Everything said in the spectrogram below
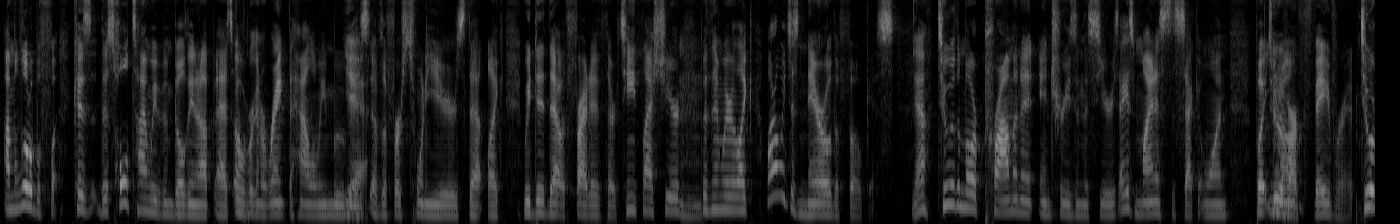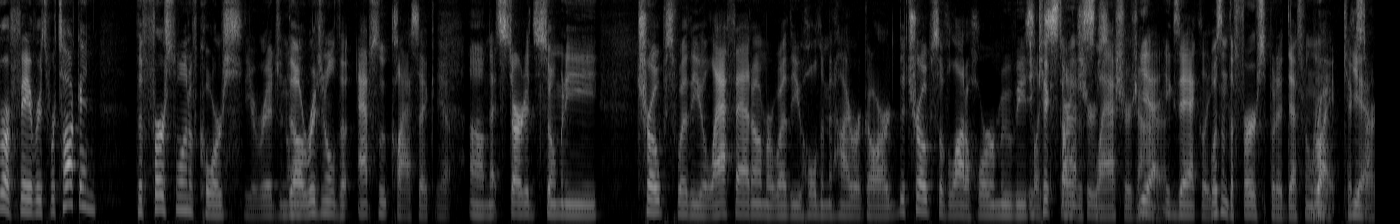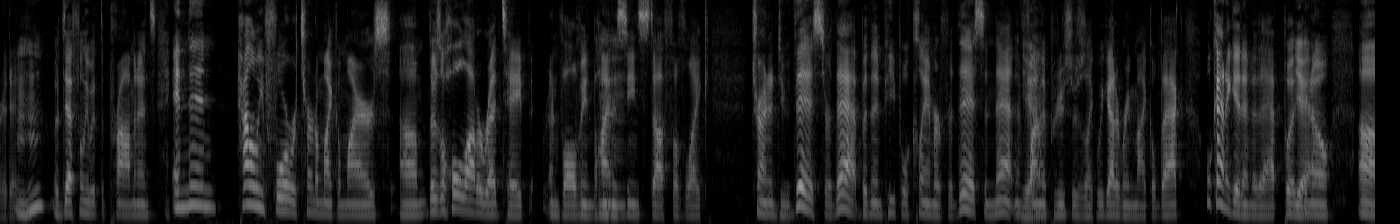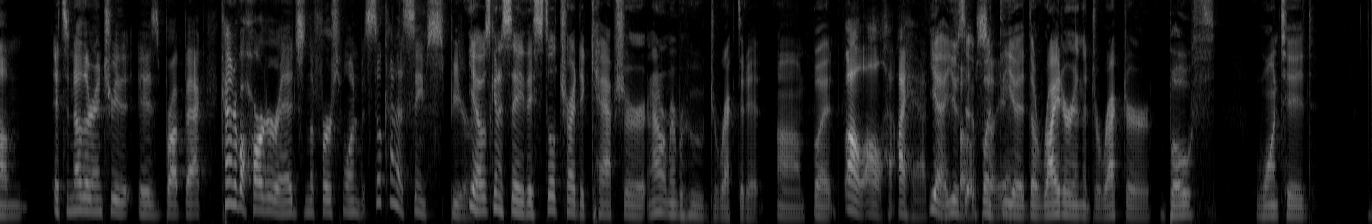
I'm a little before because this whole time we've been building it up as oh we're gonna rank the Halloween movies Yeah. of the first 20 years that like we did that with Friday the 13th last year Mm-hmm. but then we were like why don't we just narrow the focus Yeah. two of the more prominent entries in the series I guess minus the second one but Two you of our favorite. two of our favorites we're talking the first one of course The original. the original, the absolute classic. Yeah. Um, that started so many tropes, whether you laugh at them or whether you hold them in high regard. The tropes of a lot of horror movies, It like kickstarted the slashers. slasher genre. Yeah, exactly. wasn't the first, but it definitely right. kickstarted it. hmm Definitely with the prominence, and then. Halloween 4 Return of Michael Myers. Um, there's a whole lot of red tape involving behind Mm-hmm. the scenes stuff of like trying to do this or that, but then people clamor for this and that, and Yeah. finally the producers are like, we got to bring Michael back. We'll kind of get into that, but you know, um, it's another entry that is brought back, kind of a harder edge than the first one, but still kind of the same spirit. Yeah, I was gonna say they still tried to capture, and I don't remember who directed it. Um, but I'll, I'll I have. yeah, info, it, so, but the yeah. uh, the writer and the director both wanted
